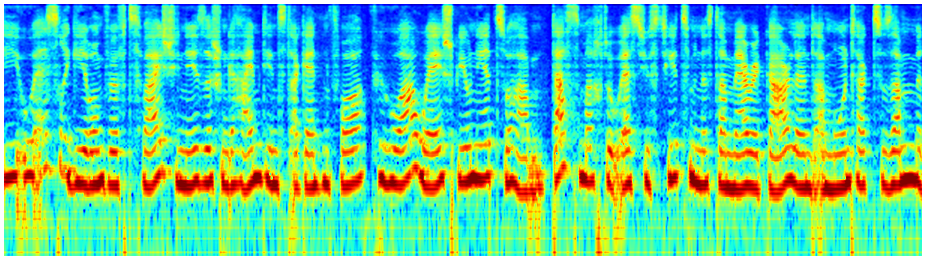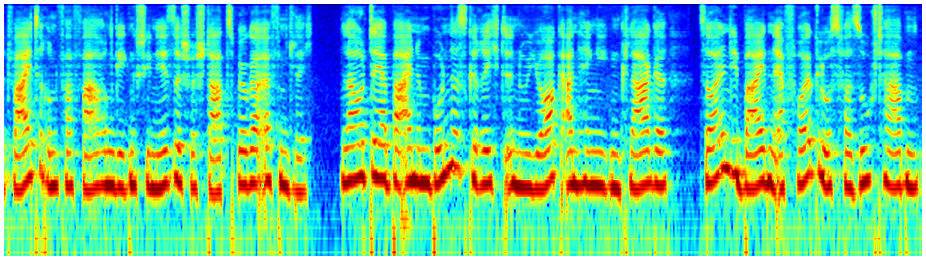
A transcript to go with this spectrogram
Die US-Regierung wirft zwei chinesischen Geheimdienstagenten vor, für Huawei spioniert zu haben. Das machte US-Justizminister Merrick Garland am Montag zusammen mit weiteren Verfahren gegen chinesische Staatsbürger öffentlich. Laut der bei einem Bundesgericht in New York anhängigen Klage sollen die beiden erfolglos versucht haben,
